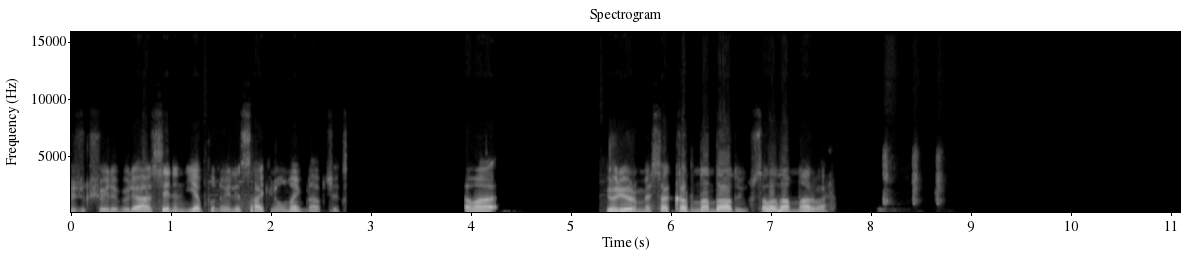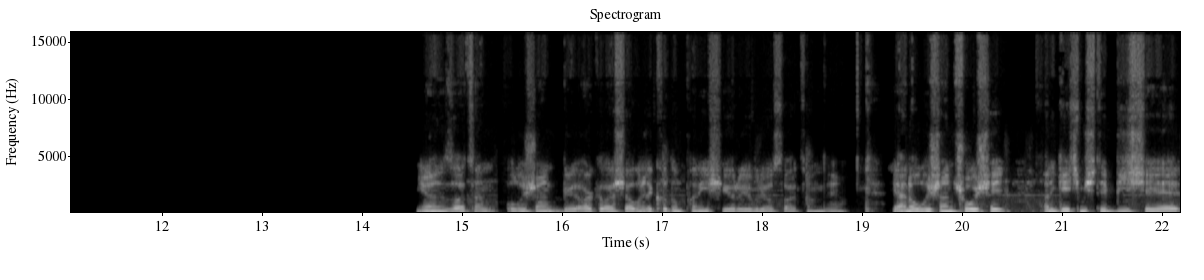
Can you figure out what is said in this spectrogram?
Çocuk şöyle böyle. Ya senin yapın öyle. Sakin olmayıp ne yapacaksın? Ama görüyorum mesela kadından daha duygusal adamlar var. Yani zaten oluşan bir arkadaş yazmıştı kadın paniği işe yarayabiliyor zaten diye. Yani oluşan çoğu şey hani geçmişte bir şeye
